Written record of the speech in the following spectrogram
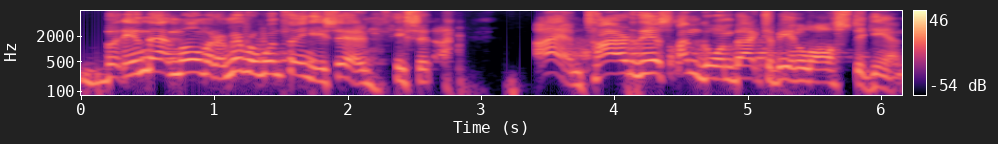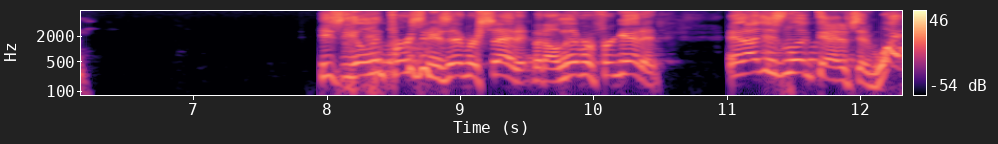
But in that moment, I remember one thing he said. He said, I am tired of this. I'm going back to being lost again. He's the only person who's ever said it, but I'll never forget it. And I just looked at him and said, What?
